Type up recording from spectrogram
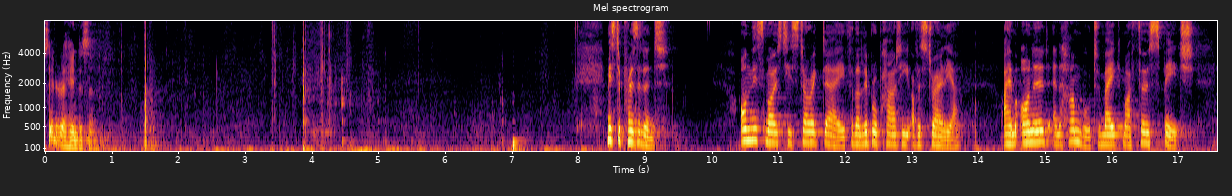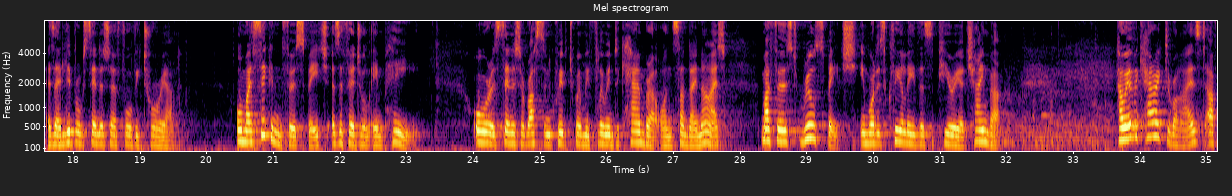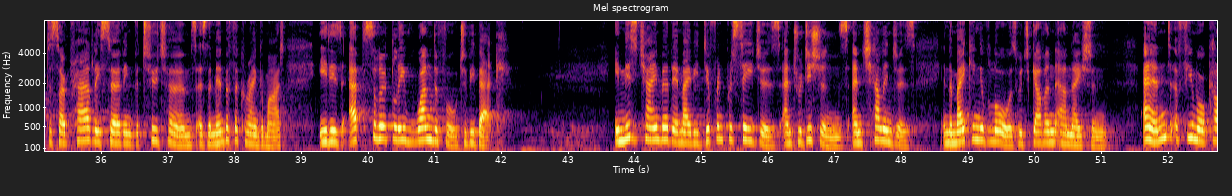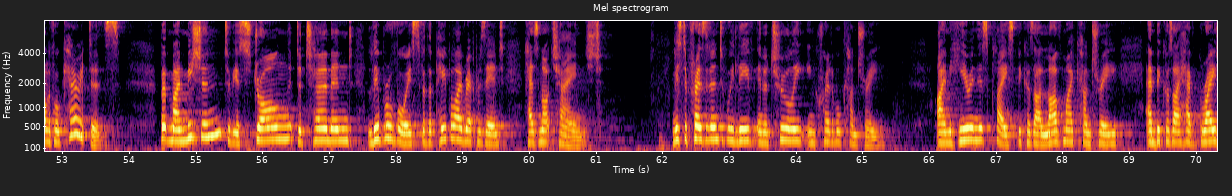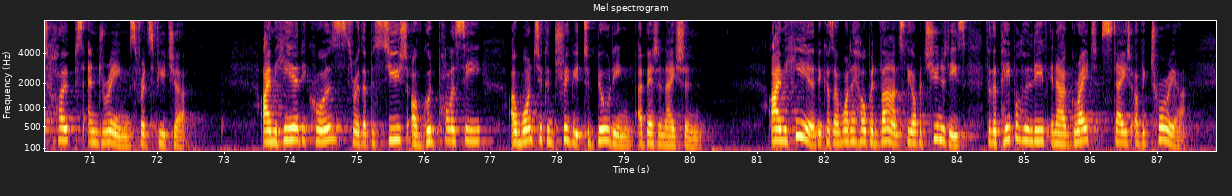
Senator Henderson. Mr President, on this most historic day for the Liberal Party of Australia, I am honoured and humbled to make my first speech as a Liberal senator for Victoria, or my second first speech as a federal MP, or as Senator Ruston quipped when we flew into Canberra on Sunday night, my first real speech in what is clearly the superior chamber. However characterised after so proudly serving for two terms as the member for Corangamite, it is absolutely wonderful to be back. In this chamber there may be different procedures and traditions and challenges in the making of laws which govern our nation, and a few more colourful characters. But my mission to be a strong, determined, Liberal voice for the people I represent has not changed. Mr President, we live in a truly incredible country. I'm here in this place because I love my country and because I have great hopes and dreams for its future. I'm here because, through the pursuit of good policy, I want to contribute to building a better nation. I'm here because I want to help advance the opportunities for the people who live in our great state of Victoria,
